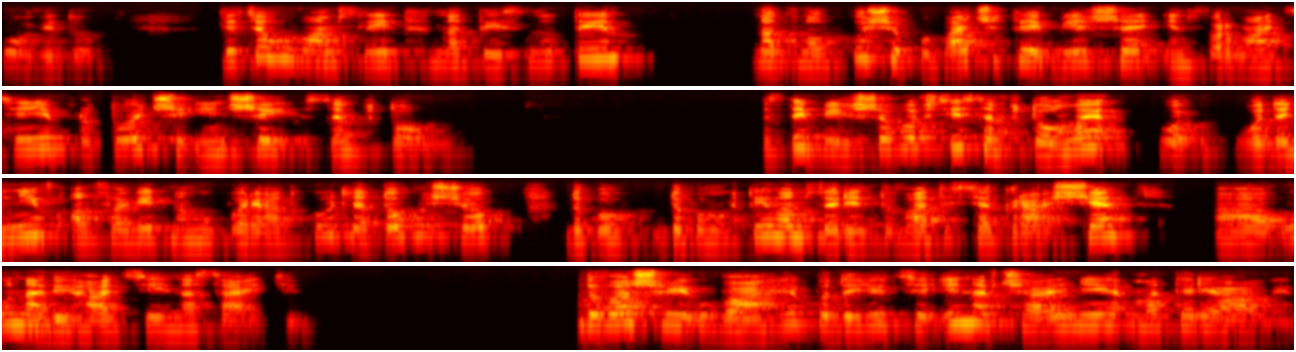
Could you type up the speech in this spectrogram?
ковіду. Для цього вам слід натиснути на кнопку, щоб побачити більше інформації про той чи інший симптом. Здебільшого всі симптоми подані в алфавітному порядку для того, щоб допомогти вам зорієнтуватися краще у навігації на сайті. До вашої уваги подаються і навчальні матеріали.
